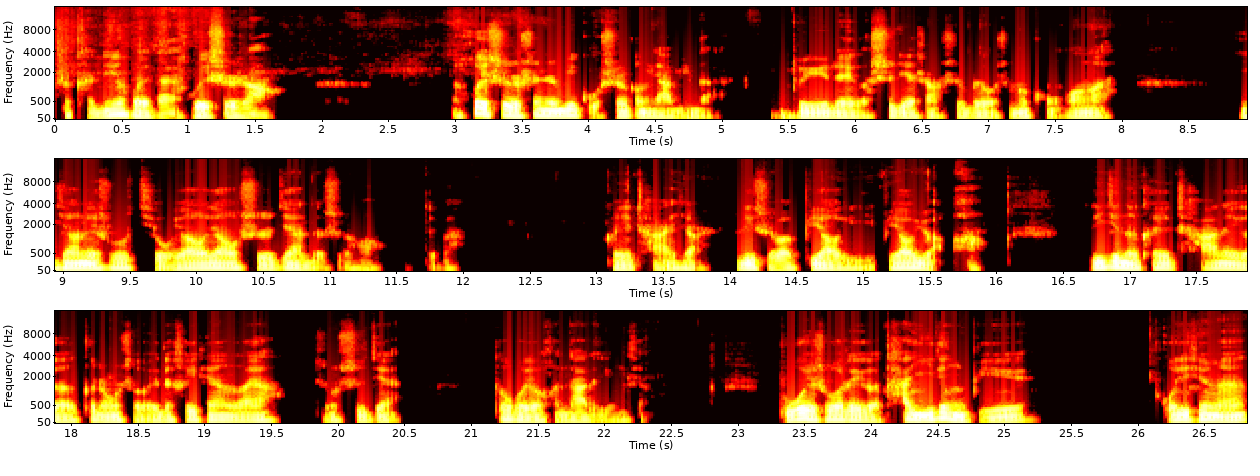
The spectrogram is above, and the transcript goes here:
它肯定会在汇市上，汇市甚至比股市更加敏感。对于这个世界上是不是有什么恐慌啊？你像那时候九幺幺事件的时候，对吧？可以查一下历史吧，比较比较远啊，离近的可以查那个各种所谓的黑天鹅呀这种事件，都会有很大的影响。不会说这个它一定比国际新闻。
